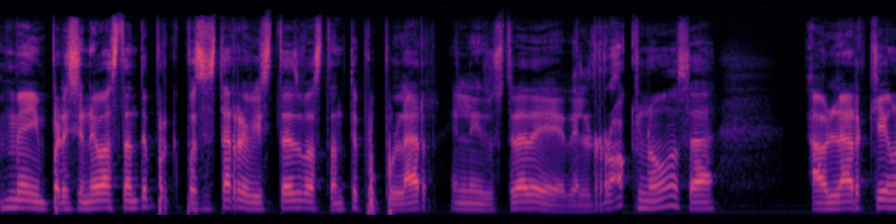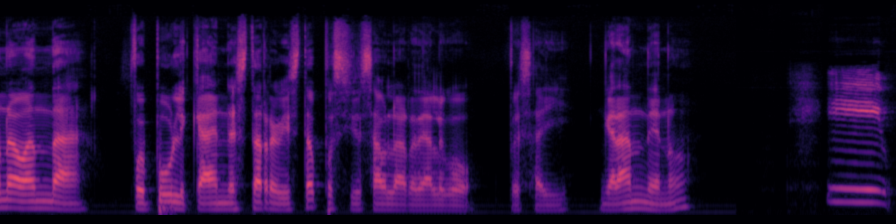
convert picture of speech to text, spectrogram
me impresioné bastante porque pues esta revista es bastante popular en la industria del rock, ¿no? O sea, hablar que una banda fue publicada en esta revista, pues sí es hablar de algo, pues ahí, grande, ¿no? Y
